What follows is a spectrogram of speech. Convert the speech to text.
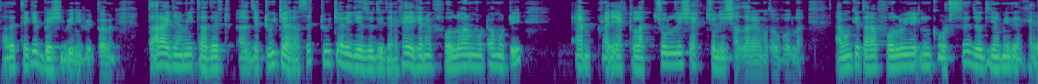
তাদের থেকে বেশি বেনিফিট পাবেন। তার আগে আমি তাদের যে টুইটার আছে টুইটারে গিয়ে যদি দেখাই, এখানে ফলোয়ার মোটামুটি প্রায় এক লাখ চল্লিশ, একচল্লিশ হাজারের মতো ফলোয়ার এমনকি তারা ফলোইং করছে, যদি আমি দেখাই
